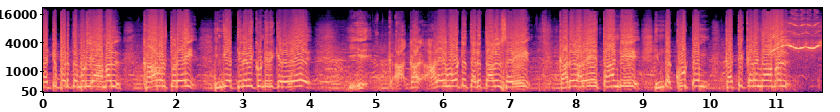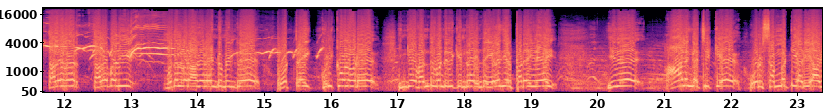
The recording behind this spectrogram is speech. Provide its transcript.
கட்டுப்படுத்த முடியாமல் காவல்துறை இங்கே திணறிக் கொண்டிருக்கிறது. அலை ஓட்டு தடுத்தாலும் சரி கடல் அலையை தாண்டி இந்த கூட்டம் கட்டுக்கடங்காமல் தலைவர் தளபதி முதல்வராக வேண்டும் என்று ஒற்றை குறிக்கோளோடு இங்கே வந்து கொண்டிருக்கின்ற இந்த இளைஞர் படையினை இது ஆளுங்கட்சிக்கு ஒரு சம்மட்டி அடியாக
